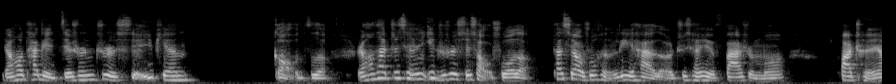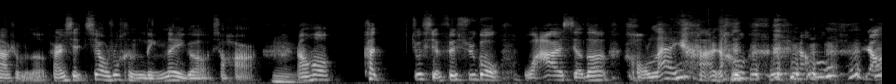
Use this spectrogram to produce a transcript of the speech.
然后他给洁身志写一篇稿子，然后他之前一直是写小说的，他写小说很厉害的，之前也发什么花城呀什么的，反正写写小说很灵的一个小孩儿。嗯，然后他。就写非虚构，哇，写的好烂呀！然后，然后，然后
